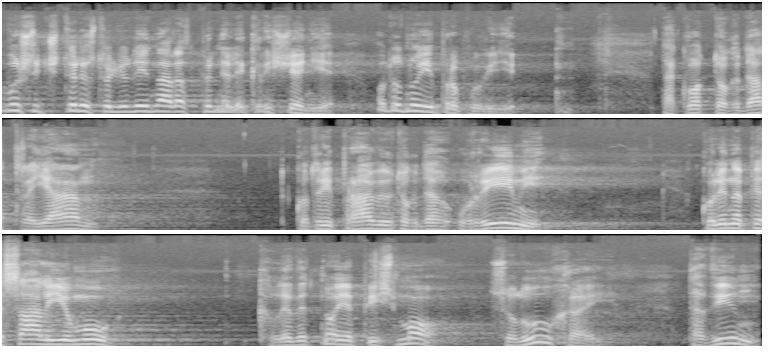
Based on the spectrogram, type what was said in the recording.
вище 400 людей нараз прийняли крещення от одної проповіді. Так от тоді Троян, котрий правив тоді у Римі, коли написали йому клеветне письмо, слухай, та він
